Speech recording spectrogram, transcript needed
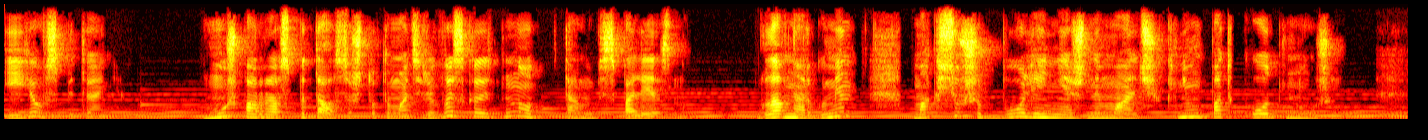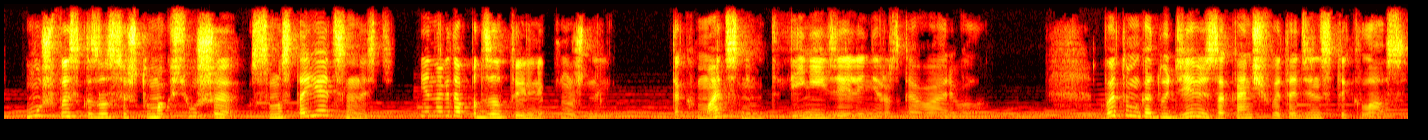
и ее воспитание. Муж пару раз пытался что-то матери высказать, но там бесполезно. Главный аргумент – Максюша более нежный мальчик, к нему подкот нужен. Муж высказался, что Максюше самостоятельность и иногда подзатыльник нужны. Так мать с ним две недели не разговаривала. В этом году Девис заканчивает 11 класс.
